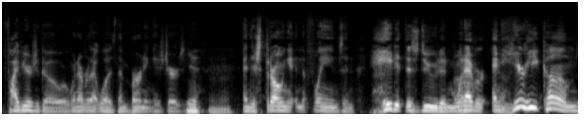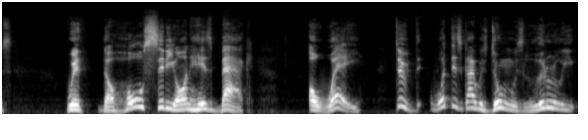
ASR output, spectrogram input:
five years ago or whenever that was, them burning his jersey. Yeah. Mm-hmm. And just throwing it in the flames and hated this dude and Oh, whatever. and here he comes with the whole city on his back away. Dude, what this guy was doing was literally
